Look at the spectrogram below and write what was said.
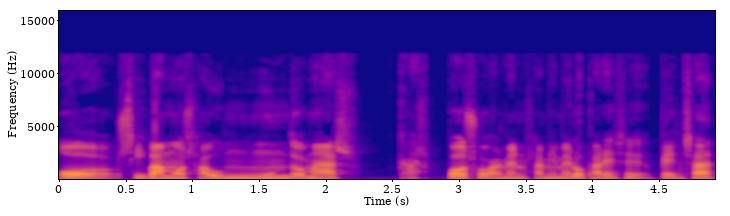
o si vamos a un mundo más casposo, al menos a mí me lo parece, pensad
